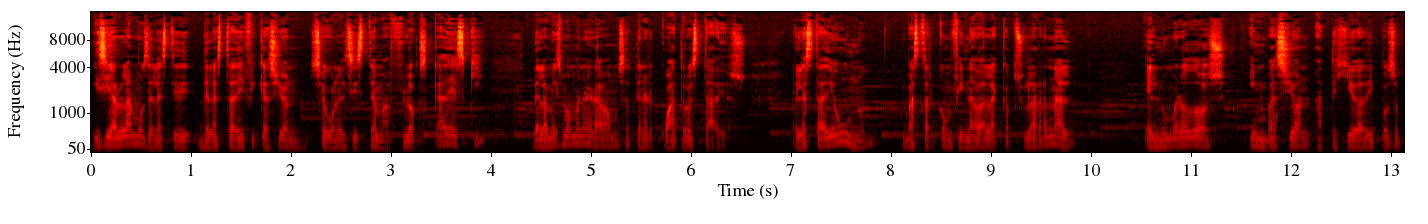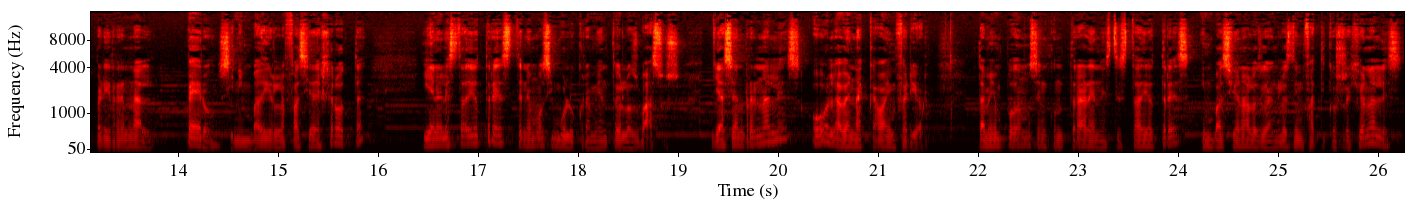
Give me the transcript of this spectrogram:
Y si hablamos de la, de estadificación según el sistema Flox-Kadesky, de la misma manera vamos a tener cuatro estadios. El estadio 1 va a estar confinado a la cápsula renal, el número 2, invasión a tejido adiposo perirrenal, pero sin invadir la fascia de Gerota, y en el estadio 3 tenemos involucramiento de los vasos, ya sean renales o la vena cava inferior. También podemos encontrar en este estadio 3 invasión a los ganglios linfáticos regionales.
